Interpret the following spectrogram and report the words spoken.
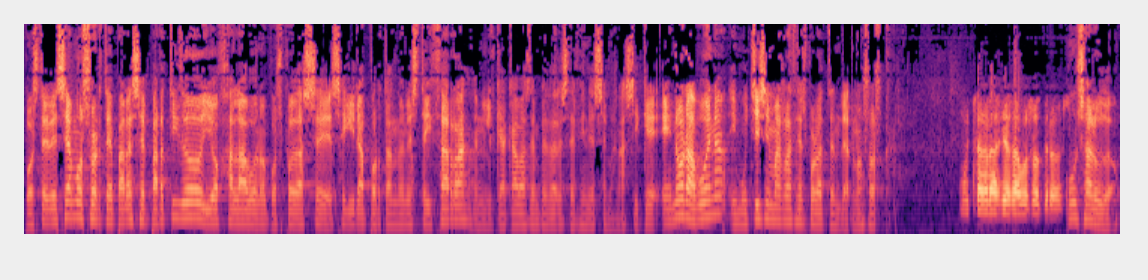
Pues te deseamos suerte para ese partido y ojalá bueno pues puedas eh, seguir aportando en este Izarra en el que acabas de empezar este fin de semana. Así que enhorabuena y muchísimas gracias por atendernos, Oscar. Muchas gracias a vosotros. Un saludo.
